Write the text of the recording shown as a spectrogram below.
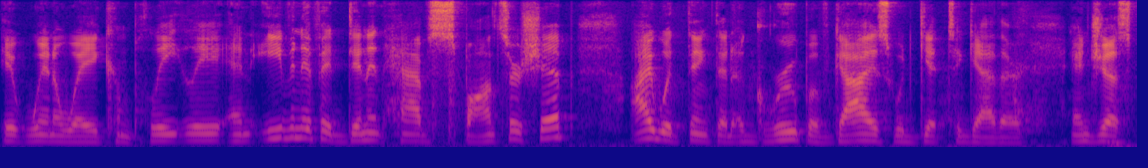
it went away completely. And even if it didn't have sponsorship, I would think that a group of guys would get together and just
